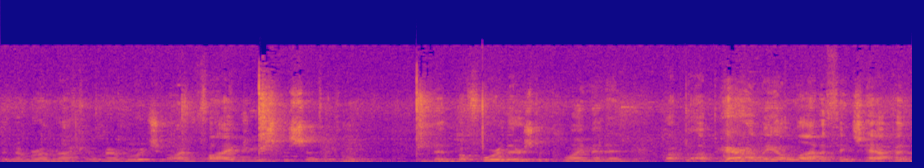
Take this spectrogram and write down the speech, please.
the number I'm not going to remember which, on 5G specifically, that before there's deployment, and apparently a lot of things happen,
